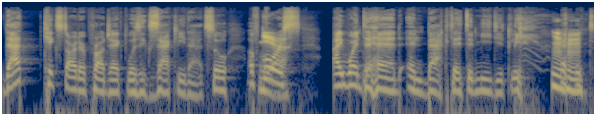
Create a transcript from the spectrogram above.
that Kickstarter project was exactly that. So of Yeah. course I went ahead and backed it immediately and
